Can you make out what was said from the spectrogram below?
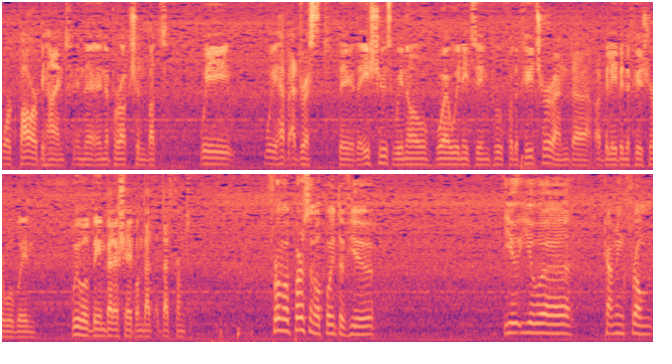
work power behind in the in the production. But we we have addressed the, the issues. We know where we need to improve for the future, and uh, I believe in the future we'll be in, we will be in better shape on that that front. From a personal point of view, you you were coming from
